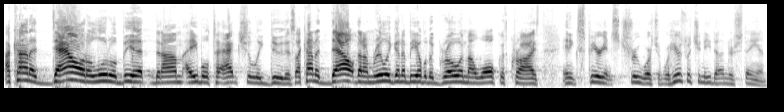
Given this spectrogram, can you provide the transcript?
I kind of doubt a little bit that I'm able to actually do this. I kind of doubt that I'm really going to be able to grow in my walk with Christ and experience true worship. Well, here's what you need to understand.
